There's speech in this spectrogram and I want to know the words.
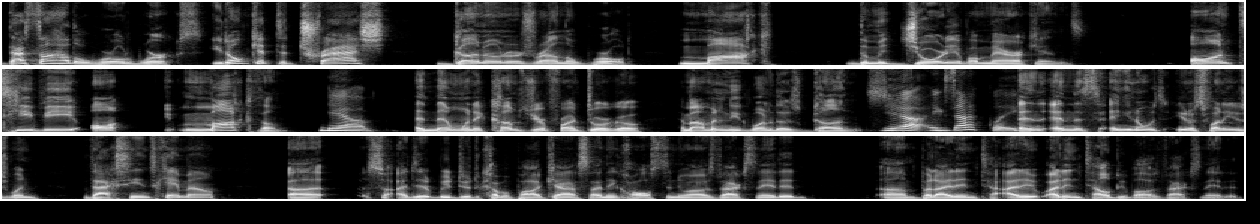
that's not how the world works. You don't get to trash gun owners around the world, mock the majority of Americans on TV, on mock them yeah. and then when it comes to your front door, go, "Hey, I'm going to need one of those guns." Yeah, exactly. And and this and you know what's you know what's funny is when vaccines came out. Uh, so I did we did a couple podcasts. I think Halston knew I was vaccinated, um, but I didn't. T- I didn't. I didn't tell people I was vaccinated.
